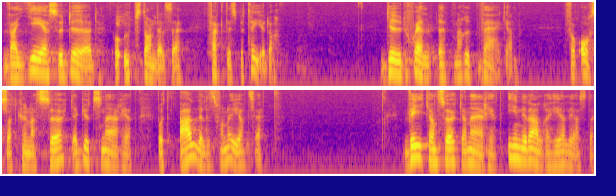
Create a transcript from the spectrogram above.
vad Jesu död och uppståndelse faktiskt betyder. Gud själv öppnar upp vägen för oss att kunna söka Guds närhet på ett alldeles förnyat sätt. Vi kan söka närhet in i det allra heligaste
